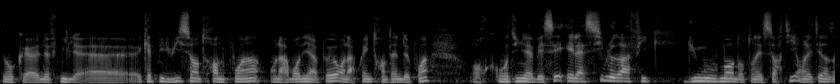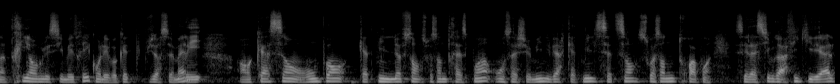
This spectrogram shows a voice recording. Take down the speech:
Donc, 9000, euh, 4830 euh, points, on a rebondi un peu, on a repris une trentaine de points, on continue à baisser, et la cible graphique du mouvement dont on est sorti, on était dans un triangle symétrique, on l'évoquait depuis plusieurs semaines. En cassant, en rompant 4973 points, on s'achemine vers 4763 points. C'est la cible graphique idéale.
